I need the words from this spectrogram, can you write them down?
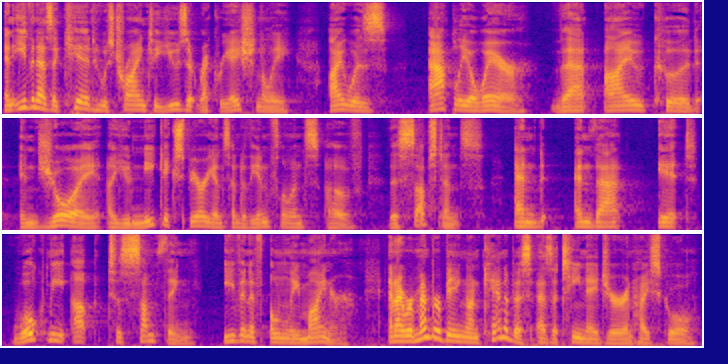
And even as a kid who was trying to use it recreationally, I was aptly aware that I could enjoy a unique experience under the influence of this substance and and that it woke me up to something even if only minor. And I remember being on cannabis as a teenager in high school,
